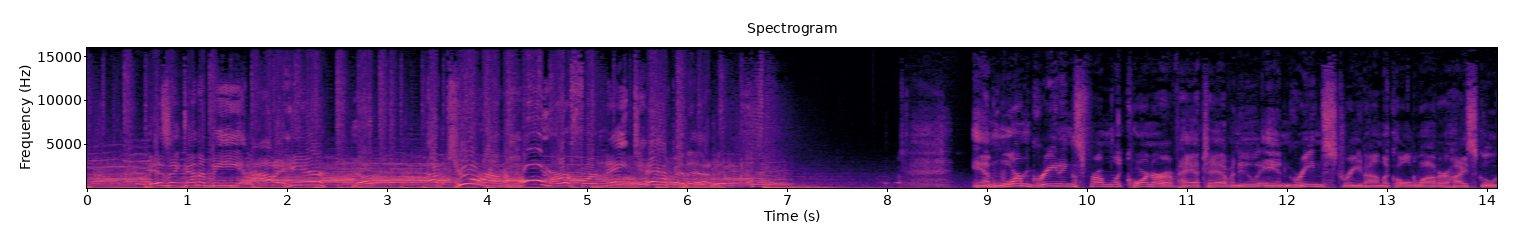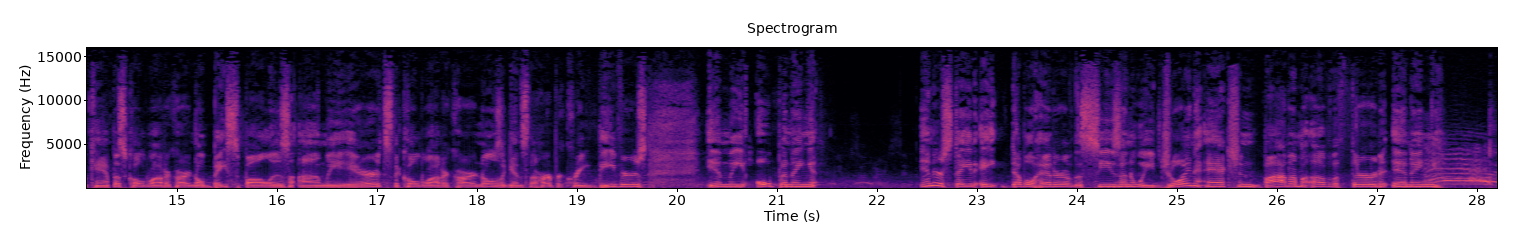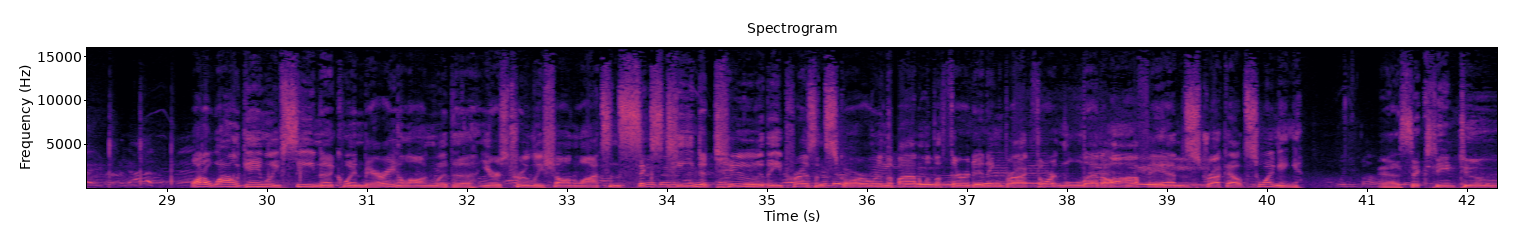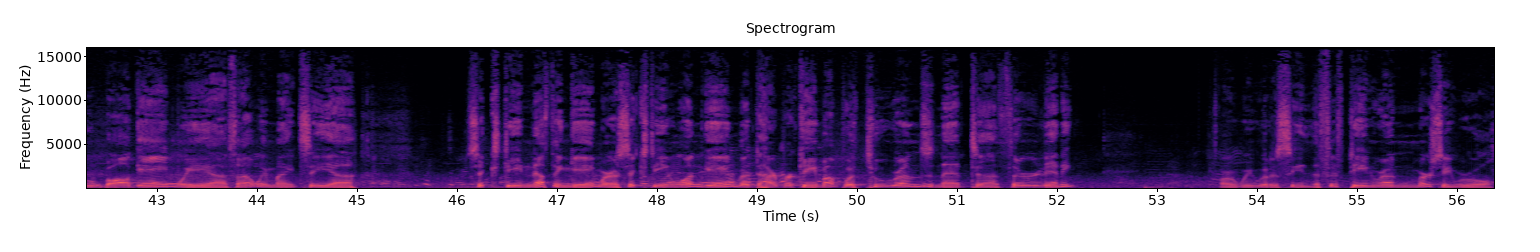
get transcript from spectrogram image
Is it going to be out of here? Yep. A two-run homer for Nate oh, Tappenden. And warm greetings from the corner of Hatch Avenue and Green Street on the Coldwater High School campus. Coldwater Cardinal baseball is on the air. It's the Coldwater Cardinals against the Harper Creek Beavers in the opening Interstate 8 doubleheader of the season. We join action bottom of the third inning. What a wild game we've seen, uh, Quinn Berry, along with uh, yours truly, Sean Watson. 16 to 2, the present score. We're in the bottom of the third inning. Brock Thornton led off and struck out swinging. Yeah, 16-2 ball game. We uh, thought we might see a 16 nothing game or a 16-1 game, but Harper came up with two runs in that uh, third inning. Or we would have seen the 15-run mercy rule.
